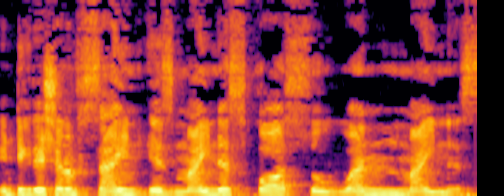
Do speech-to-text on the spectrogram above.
Integration of sine is minus cos so 1 minus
